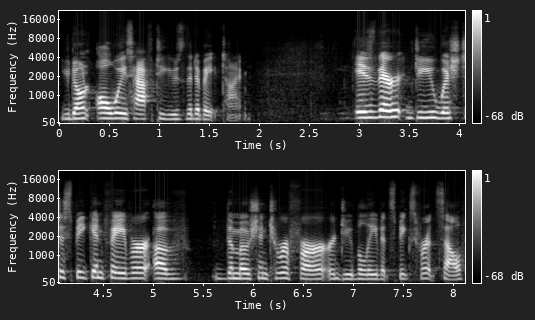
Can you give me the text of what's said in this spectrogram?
You don't always have to use the debate time. Is there, do you wish to speak in favor of the motion to refer, or do you believe it speaks for itself?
